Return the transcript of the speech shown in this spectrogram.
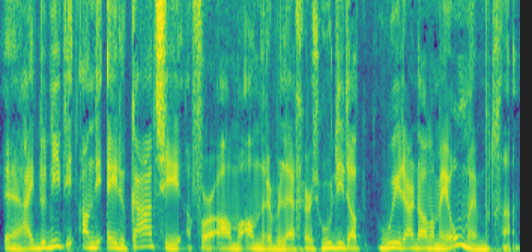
eh, hij doet niet aan die educatie voor allemaal andere beleggers, hoe, die dat, hoe je daar dan mee om moet gaan.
